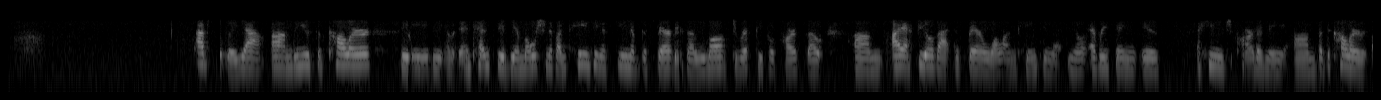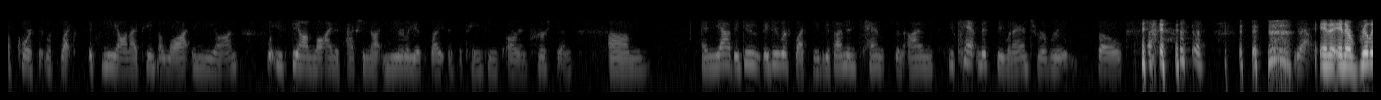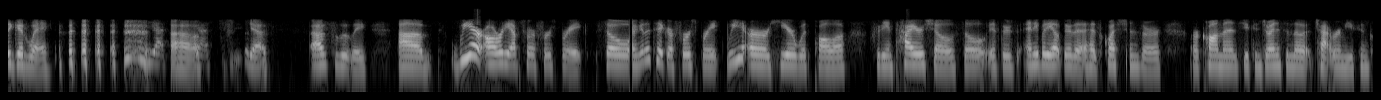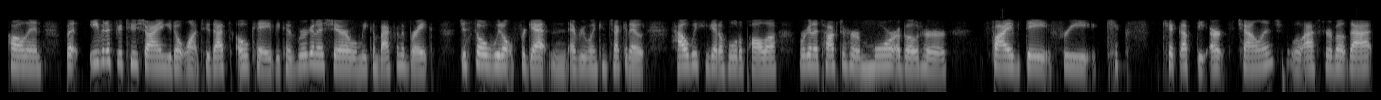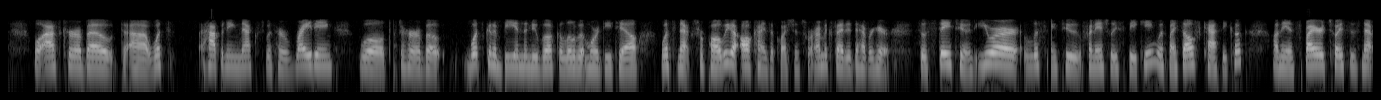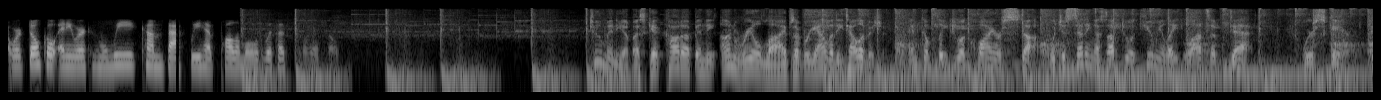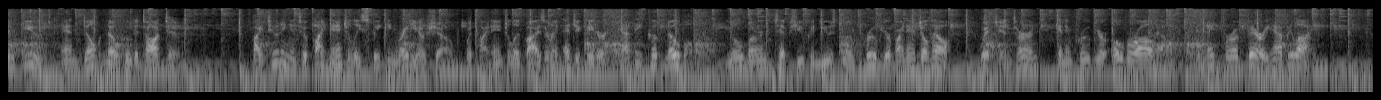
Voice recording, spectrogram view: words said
Absolutely, yeah. Um, the use of color, the, the intensity of the emotion. If I'm painting a scene of despair, because I love to rip people's hearts out, um, I feel that despair while I'm painting it. You know, everything is a huge part of me. Um, but the color, of course, it reflects. It's neon. I paint a lot in neon. What you see online is actually not nearly as bright as the paintings are in person. Um, and yeah, they do they do reflect me because I'm intense and I'm you can't miss me when I enter a room. So yeah, in a, in a really good way. yes, uh, yes, yes, absolutely. Um, we are already up to our first break, so I'm going to take our first break. We are here with Paula for the entire show. So if there's anybody out there that has questions or or comments, you can join us in the chat room. You can call in. But even if you're too shy and you don't want to, that's okay because we're going to share when we come back from the break, just so we don't forget and everyone can check it out, how we can get a hold of Paula. We're going to talk to her more about her five day free kicks kick up the arts challenge. We'll ask her about that. We'll ask her about uh, what's happening next with her writing. We'll talk to her about what's going to be in the new book, a little bit more detail. What's next for Paul? We got all kinds of questions for her. I'm excited to have her here. So stay tuned. You are listening to Financially Speaking with myself, Kathy Cook, on the Inspired Choices Network. Don't go anywhere because when we come back, we have Paula Mould with us. Too many of us get caught up in the unreal lives of reality television and complete to acquire stuff, which is setting us up to accumulate lots of debt. We're scared, confused, and don't know who to talk to. By tuning into Financially Speaking radio show with financial advisor and educator Kathy Cook Noble, you'll learn tips you can use to improve your financial health, which in turn can improve your overall health and make for a very happy life.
